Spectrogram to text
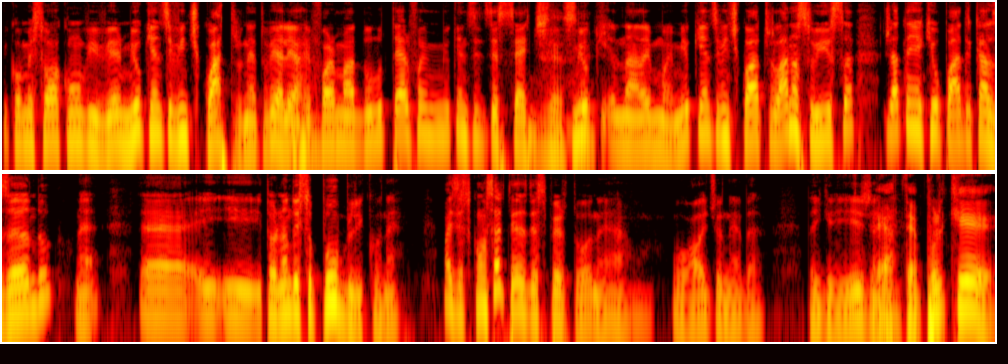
e começou a conviver em 1524, né? Tu vê ali, uhum. a reforma do Lutero foi em 1517. 17. Mil, na Alemanha. 1524, lá na Suíça, já tem aqui o padre casando, né? É, e, e, tornando isso público, né? Mas isso com certeza despertou, né? O ódio, né? Da, da igreja. É, né? até porque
